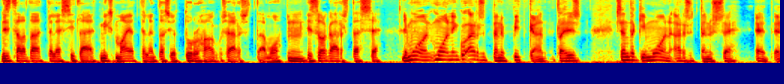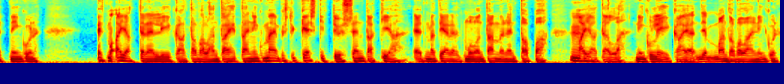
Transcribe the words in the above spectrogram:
niin sit sä alat ajattelee sitä, että miksi mä ajattelen että asioita turhaa, kun se ärsyttää mua. Mm. Ja sit se alkaa ärsyttää se. Ja mua on, mua on niin kuin ärsyttänyt pitkään, tai siis sen takia mua on ärsyttänyt se, että, että niin kuin – että mä ajattelen liikaa tavallaan tai, tai niin kuin mä en pysty keskittyä sen takia, että mä tiedän, että mulla on tämmöinen tapa mm. ajatella niin kuin liikaa ja, ja mä oon tavallaan niin kuin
